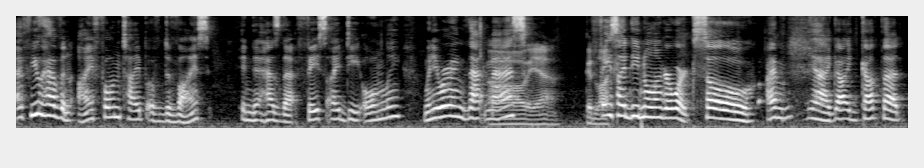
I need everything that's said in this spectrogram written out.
if you have an iPhone type of device and it has that Face ID only, when you're wearing that oh, mask, Oh yeah. Good luck. Face ID no longer works. So I'm yeah, I got, I got that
